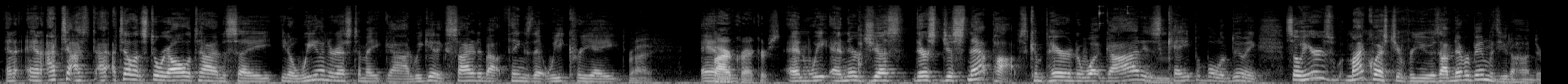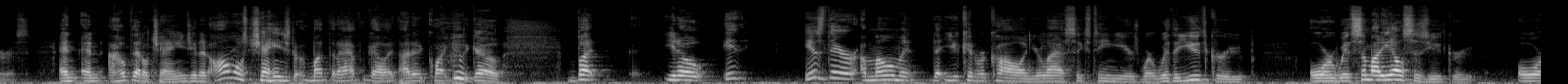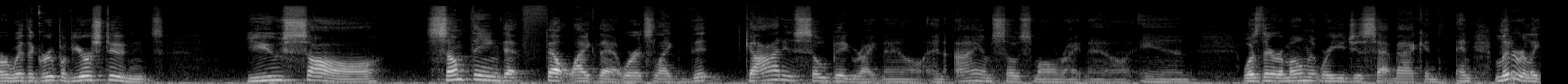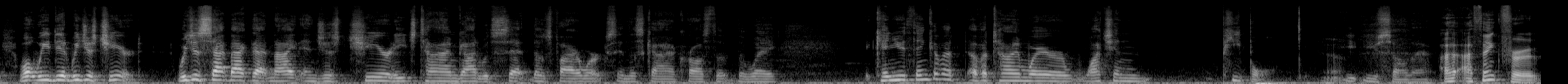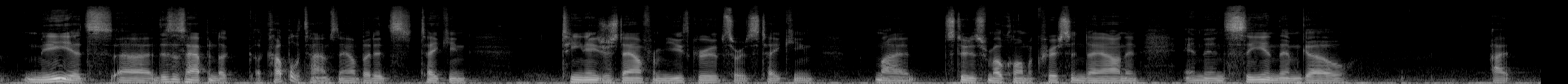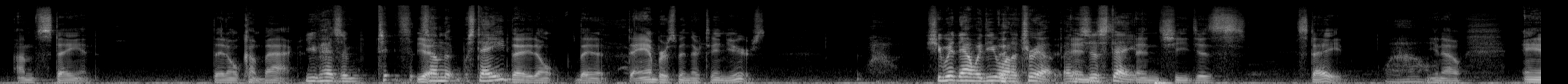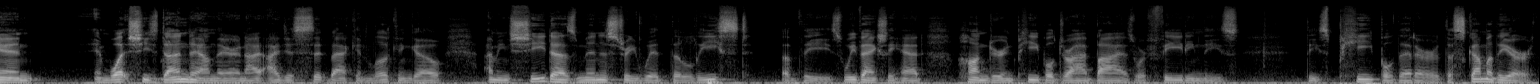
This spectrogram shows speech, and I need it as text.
And, and I, t- I, I tell that story all the time to say, you know, we underestimate God. We get excited about things that we create. Right. And, Firecrackers. And we and they're just there's just snap pops compared to what God Mm-hmm. is capable of doing. So here's my question for you: Is I've never been with you to Honduras, and and I hope that'll change. And it almost changed a month and a half ago. I didn't quite get to go, but you know, it is there a moment that you can recall in your last 16 years where with a youth group, or with somebody else's youth group, or with a group of your students, you saw something that felt like that, where it's like that God is so big right now, and I am so small right now. And was there a moment where you just sat back and and literally what we did, we just cheered. We just sat back that night and just cheered each time God would set those fireworks in the sky across the, the way. Can you think of a of a time where watching people you, you saw that? I, I think for me, it's uh, this has happened a, a couple of times now, but it's taking teenagers down from youth groups, or it's taking my students from Oklahoma Christian down, and and then seeing them go. I I'm staying. They don't come back. You've had some t- s- Yeah. some that stayed. They don't. They the Amber's been there ten years. Wow. She went down with you on a trip and, just stayed. and she just stayed. wow. you know and and what she's done down there and I, I just sit back and look and go i mean she does ministry with the least of these we've actually had honduran people drive by as we're feeding these these people that are the scum of the earth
